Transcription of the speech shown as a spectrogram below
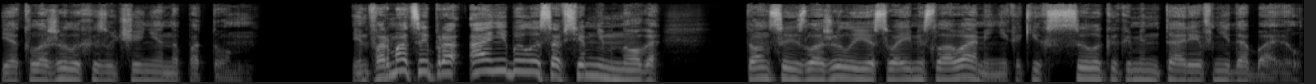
и отложил их изучение на потом. Информации про Ани было совсем немного. Тонса изложил ее своими словами, никаких ссылок и комментариев не добавил.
